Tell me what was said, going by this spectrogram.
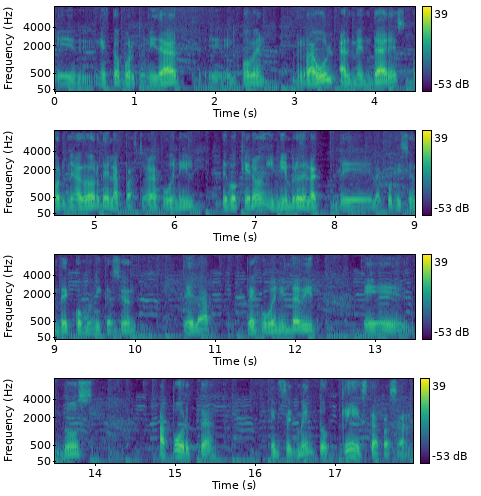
Eh, en esta oportunidad, el joven Raúl Almendares, coordinador de la Pastoral Juvenil de Boquerón y miembro de la, de la Comisión de Comunicación de la P Juvenil David, nos aporta el segmento ¿Qué está pasando?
